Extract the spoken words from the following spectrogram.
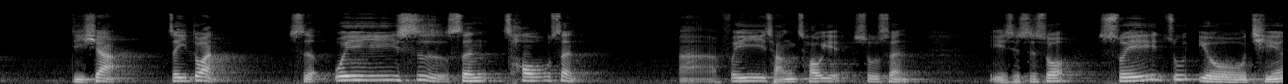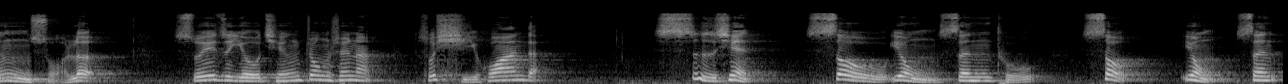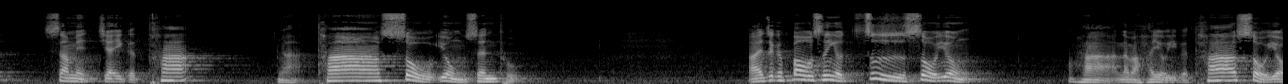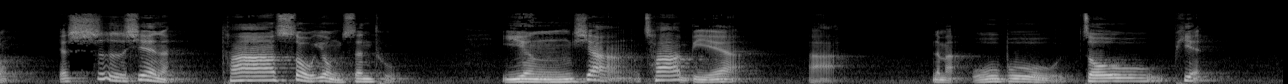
底下这一段是威势身超胜。啊，非常超越殊胜，意思是说，随诸有情所乐，随着有情众生呢所喜欢的视线受用身土，受用身上面加一个他啊，他受用身土，而这个报身有自受用。哈，那么还有一个他受用，要视线呢，他受用生土，影像差别啊，那么无不周遍，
